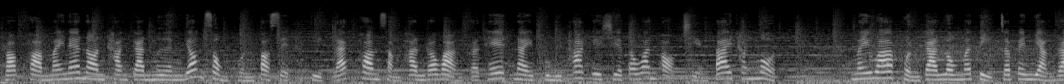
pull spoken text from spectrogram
เพราะความไม่แน่นอนทางการเมืองย่อมส่งผลต่อเศรษฐกิจและความสัมพันธ์ระหว่างประเทศในภูมิภาคเอเชียตะวันออกเฉียงใต้ทั้งหมด ไม่ว่าผลการลงมติจะเป็นอย่างไร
